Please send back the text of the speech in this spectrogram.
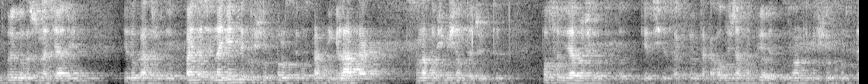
dobrego zaczyna dziać, więc jest okazja, że pamiętacie, najwięcej kościół w Polsce w ostatnich latach, to są lata 80., czy po Solidarności, kiedy się tak, taka odwilż nastąpiła, więc budowano tych kościołów w Polsce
